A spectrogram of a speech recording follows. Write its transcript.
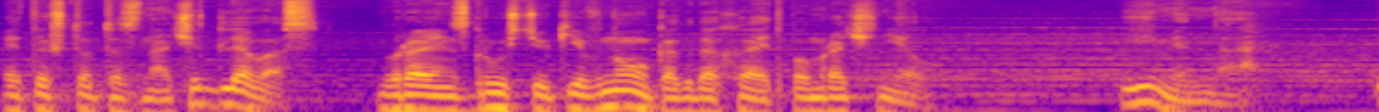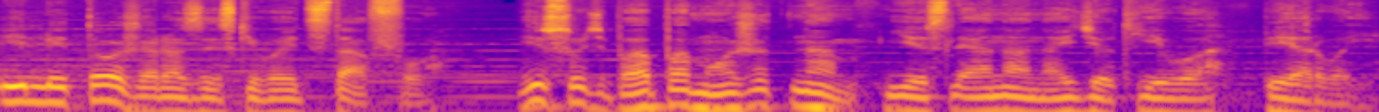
Это что-то значит для вас? Брайан с грустью кивнул, когда Хайд помрачнел. Именно. Илли тоже разыскивает Стаффу. И судьба поможет нам, если она найдет его первой.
